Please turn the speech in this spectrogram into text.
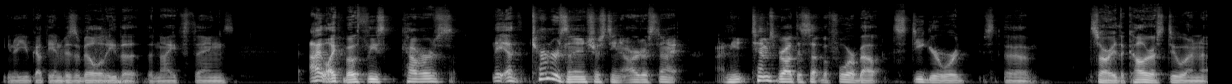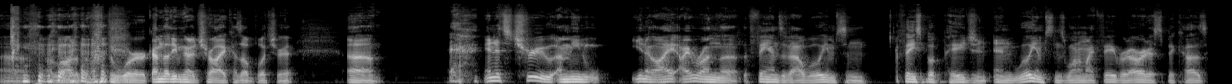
you know, you've got the invisibility, the the knife things. I like both these covers. They, uh, Turner's an interesting artist, and I, I mean, Tim's brought this up before about Steger. Uh, sorry, the colorist doing uh, a lot of the, the work. I'm not even going to try because I'll butcher it. Uh, and it's true. I mean, you know, I, I run the, the fans of Al Williamson Facebook page, and, and Williamson's one of my favorite artists because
